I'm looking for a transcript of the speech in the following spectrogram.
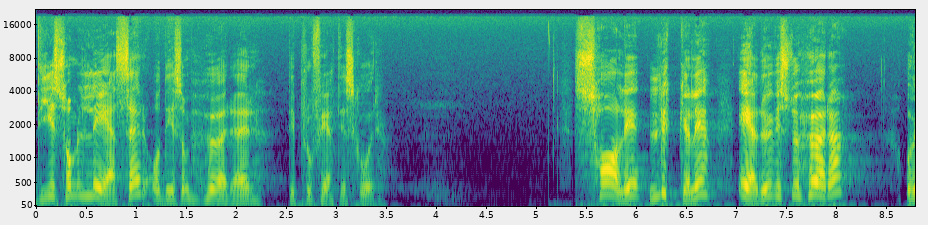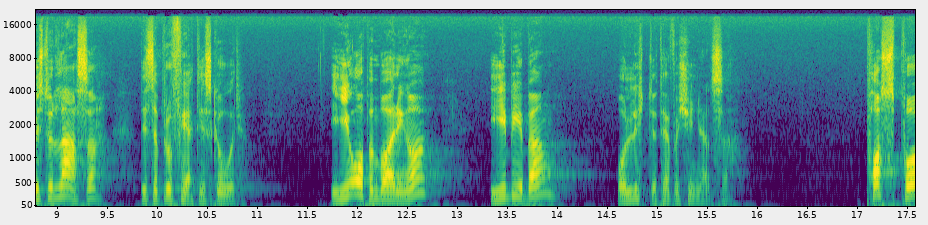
de som leser, og de som hører de profetiske ord. Salig, lykkelig er du hvis du hører og hvis du leser disse profetiske ord. I åpenbaringa, i Bibelen, og lytter til forkynnelse. Pass på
